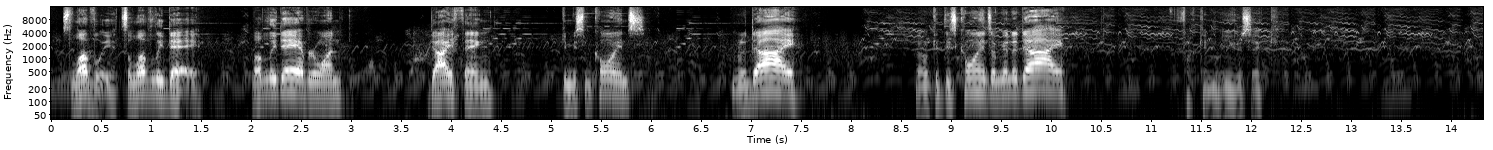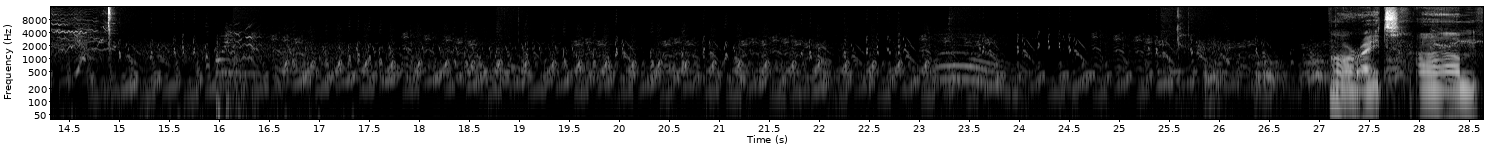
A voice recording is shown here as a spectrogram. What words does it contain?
It's lovely. It's a lovely day. Lovely day, everyone. Die thing. Give me some coins. I'm gonna die. Don't get these coins, I'm gonna die fucking music. All right. Um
